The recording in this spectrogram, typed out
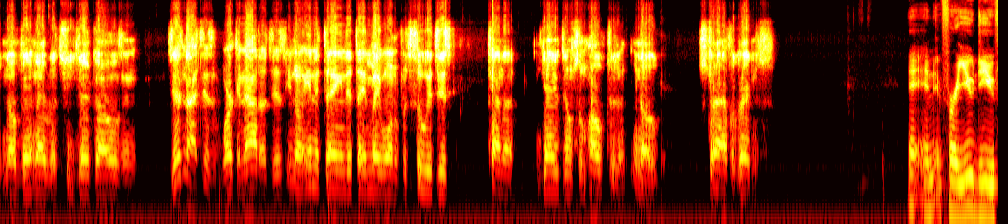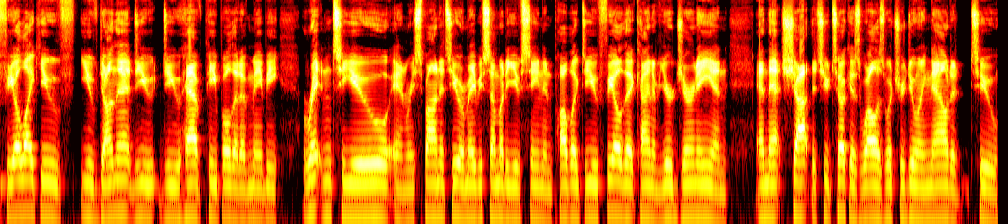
you know, being able to achieve their goals and just not just working out or just, you know, anything that they may want to pursue. It just kind of gave them some hope to, you know, strive for greatness. And for you, do you feel like you've you've done that? Do you do you have people that have maybe written to you and responded to you, or maybe somebody you've seen in public? Do you feel that kind of your journey and and that shot that you took, as well as what you're doing now to to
